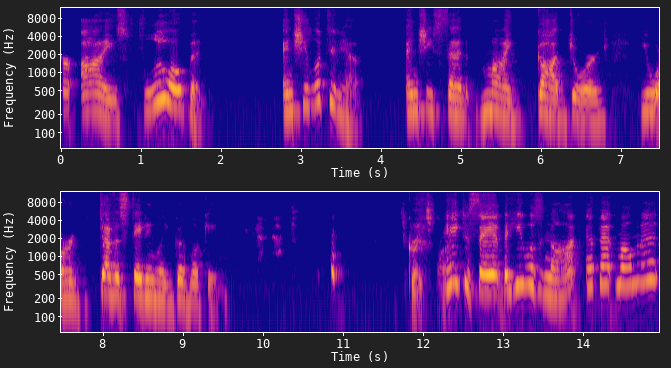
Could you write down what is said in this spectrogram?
her eyes flew open and she looked at him and she said, My God, George, you are devastatingly good looking. It's great I hate to say it, but he was not at that moment.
